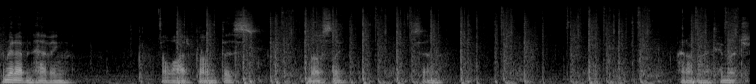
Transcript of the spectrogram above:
I mean, I've been having a lot of fun with this, mostly, so I don't mind too much.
